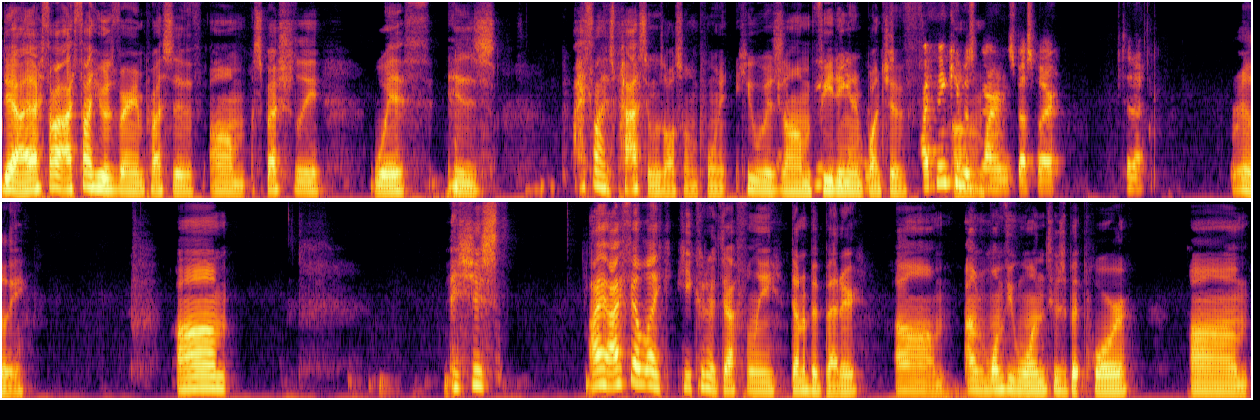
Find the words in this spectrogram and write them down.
Yeah, I thought I thought he was very impressive. Um, especially with his, I thought his passing was also on point. He was um feeding in a bunch of I think he was Um, Bayern's best player today. really. Um, it's just, I I feel like he could have definitely done a bit better. Um, on one v ones he was a bit poor. Um,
